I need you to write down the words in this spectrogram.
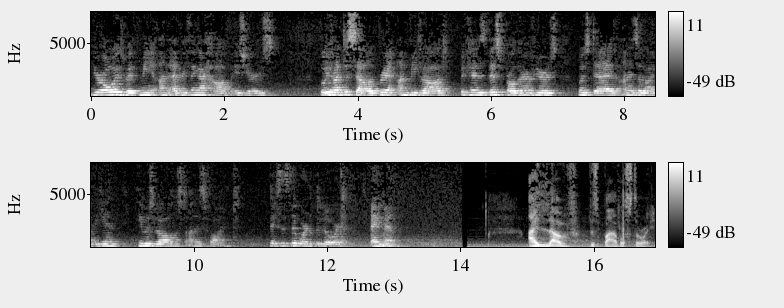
you're always with me and everything I have is yours. But we had to celebrate and be glad because this brother of yours was dead and is alive again. He was lost and is found. This is the word of the Lord. Amen. I love this Bible story.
